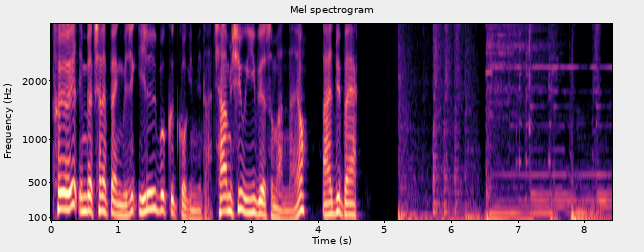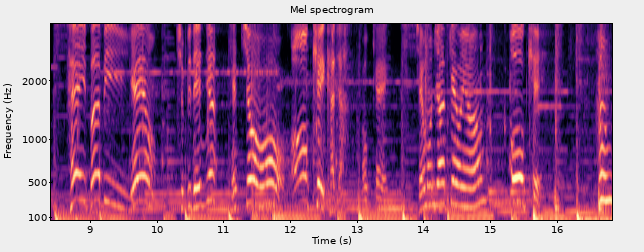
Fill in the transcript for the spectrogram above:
토요일 인백션의 백뮤직 1부 끝곡입니다. 잠시 후 2부에서 만나요. I'll be back. 헤이 바비 예영 준비됐냐? 됐죠 오케이 가자 오케이 제가 먼저 할게요 형 오케이 I'm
